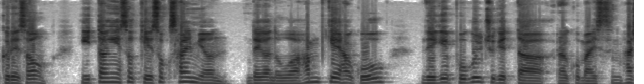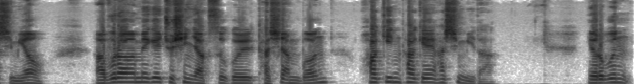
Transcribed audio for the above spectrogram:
그래서 이 땅에서 계속 살면 내가 너와 함께하고 내게 복을 주겠다라고 말씀하시며 아브라함에게 주신 약속을 다시 한번 확인하게 하십니다. 여러분,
